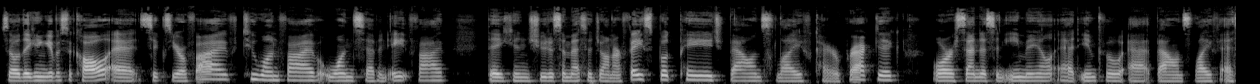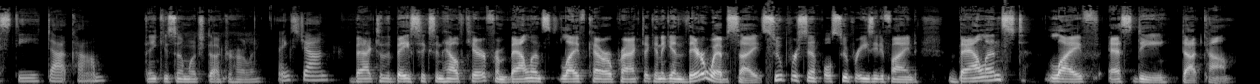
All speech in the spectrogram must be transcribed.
So they can give us a call at 605 215 1785. They can shoot us a message on our Facebook page, Balance Life Chiropractic, or send us an email at info at balanceLifeSD.com. Thank you so much, Dr. Harley. Thanks, John. Back to the basics in healthcare from Balanced Life Chiropractic. And again, their website, super simple, super easy to find, balancedlifesd.com.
